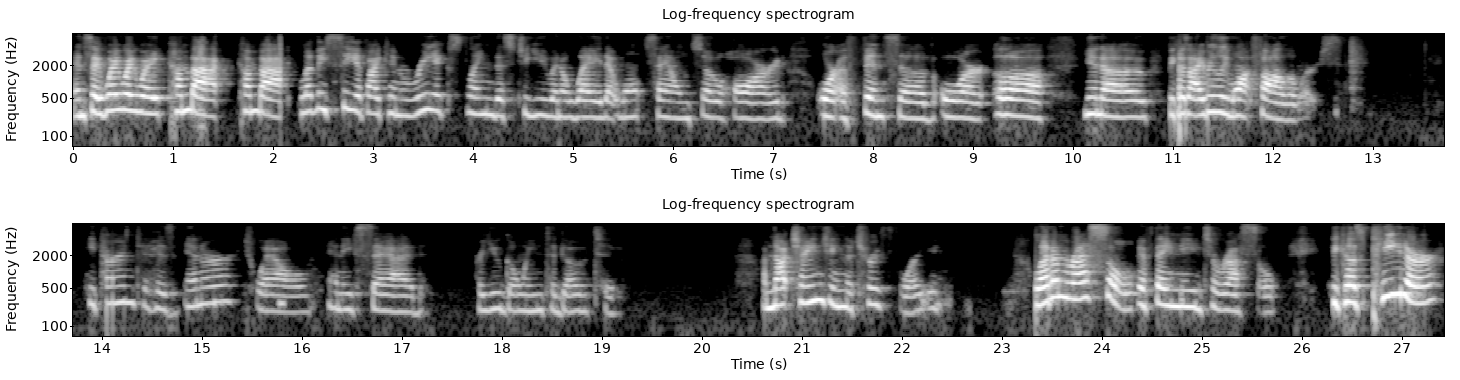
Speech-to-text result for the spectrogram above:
and say, wait, wait, wait, come back, come back. Let me see if I can re explain this to you in a way that won't sound so hard or offensive or, uh, you know, because I really want followers. He turned to his inner 12 and he said, Are you going to go to? I'm not changing the truth for you. Let them wrestle if they need to wrestle because Peter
